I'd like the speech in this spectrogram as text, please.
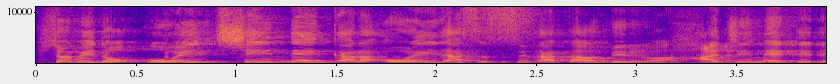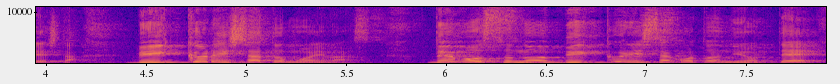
人々を追い神殿から追い出す姿を見るのは初めてでした。びっくりしたと思います。でもそのびっくりしたことによって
